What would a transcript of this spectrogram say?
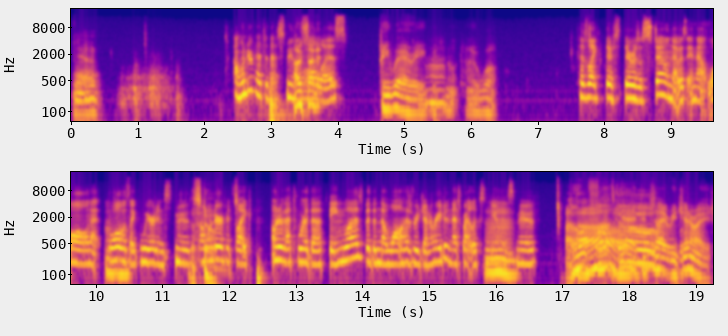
Yeah. I wonder if that's what that smooth Oh, wall so that- was. Be wary. We Mm. do not know what. Because like there's there was a stone that was in that wall, and that wall Mm-hmm. was like weird and smooth. The So I wonder if it's like I wonder if that's where the thing was, but then the wall has regenerated, and that's why it looks new and Mm. smooth. Oh, Oh. fuck. Yeah, it go. did say it regenerated.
